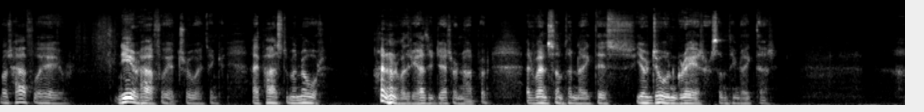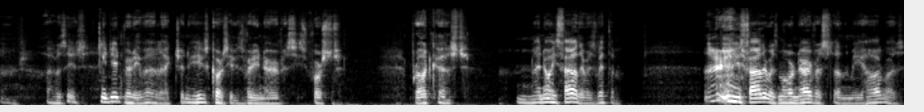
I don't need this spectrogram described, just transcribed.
But halfway, near halfway through, I think, I passed him a note. I don't know whether he has it yet or not, but it went something like this You're doing great, or something like that. Uh, that was it. He did very well, actually. He was, of course, he was very nervous. His first broadcast. Mm, I know his father was with him. his father was more nervous than Micheál was.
